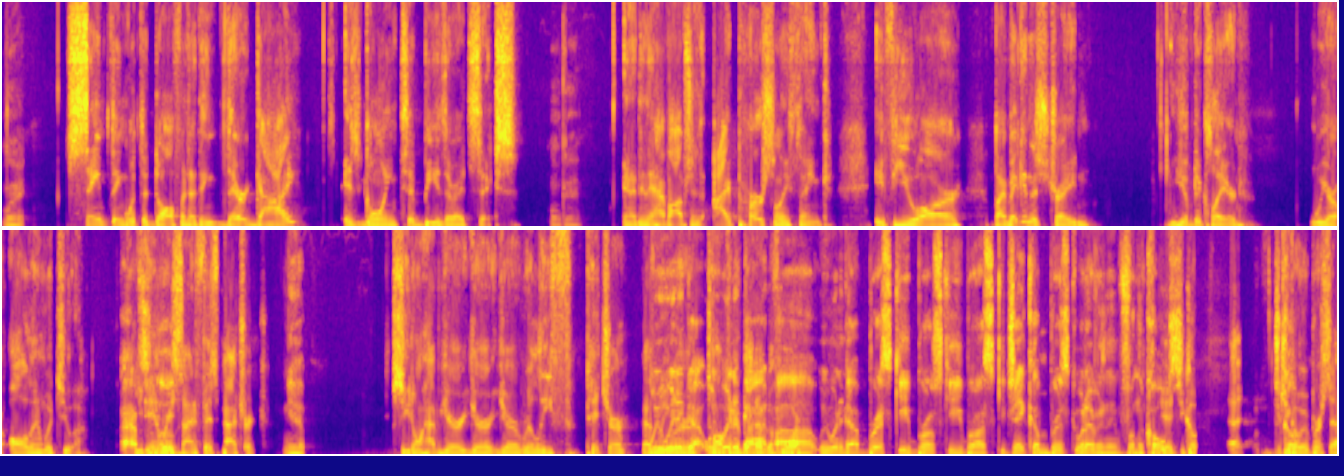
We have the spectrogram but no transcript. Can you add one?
Right. Same thing with the Dolphins. I think their guy is going to be there at six. Okay. and I think they have options. I personally think if you are by making this trade, you have declared we are all in with Tua. Absolutely. You didn't re-sign Fitzpatrick, Yep. so you don't have your your your relief pitcher. As We, we, went got we went about got uh, we went and got Brisky, Broski, Broski, Jacob Brisky, whatever his name from the yeah, Colts. Brissett, Jacob- Jacoby Brissett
